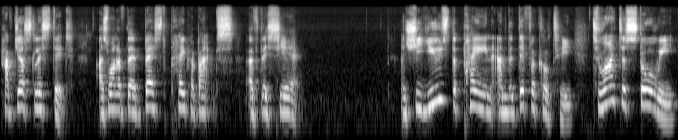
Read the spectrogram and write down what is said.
have just listed as one of their best paperbacks of this year. And she used the pain and the difficulty to write a story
